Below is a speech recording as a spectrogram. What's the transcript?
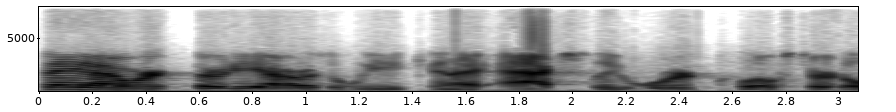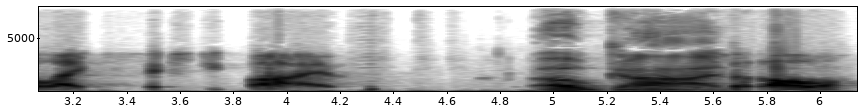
say I work 30 hours a week, and I actually work closer to like 65. Oh God. So,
